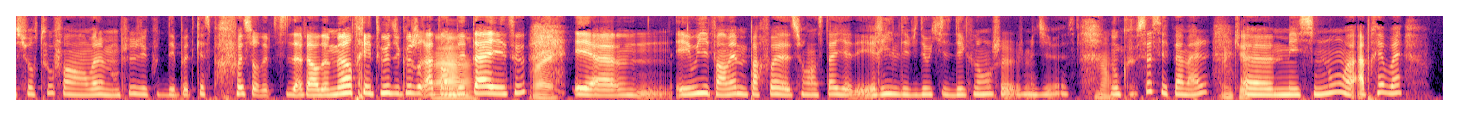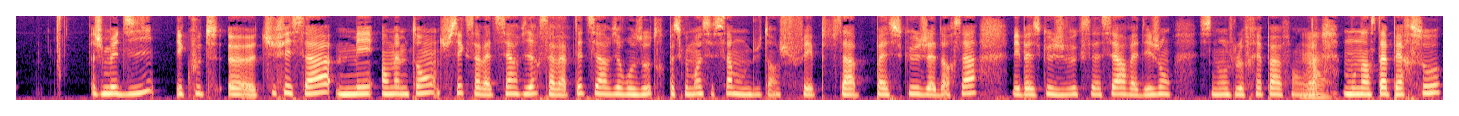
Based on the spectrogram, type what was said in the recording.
surtout, enfin voilà, en plus j'écoute des podcasts parfois sur des petites affaires de meurtre et tout, du coup je rate un Ah. détail et tout. Et, et oui, enfin même parfois sur Insta il y a des reels, des vidéos qui se déclenchent, euh, je me dis... Non. Donc ça c'est pas mal. Euh, mais sinon, euh, après ouais, je me dis, écoute, euh, tu fais ça, mais en même temps tu sais que ça va te servir, ça va peut-être servir aux autres, parce que moi c'est ça mon but, hein. je fais ça parce que j'adore ça, mais parce que je veux que ça serve à des gens, sinon je le ferais pas. Enfin, voilà mon Insta perso,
